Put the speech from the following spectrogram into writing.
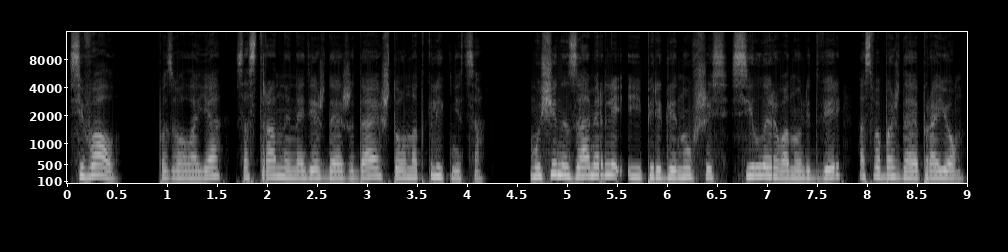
«Сивал!» – позвала я, со странной надеждой ожидая, что он откликнется. Мужчины замерли и, переглянувшись, силой рванули дверь, освобождая проем.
